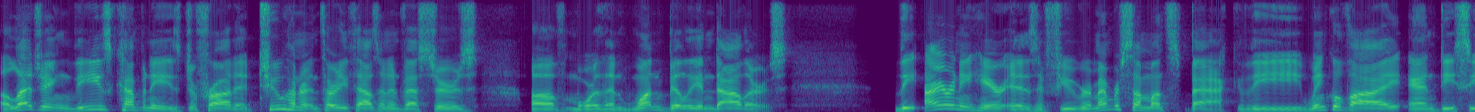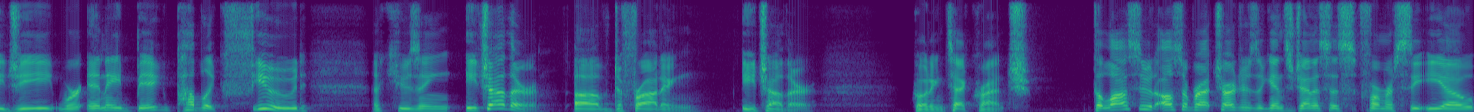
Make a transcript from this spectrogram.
alleging these companies defrauded 230,000 investors of more than $1 billion. The irony here is, if you remember some months back, the Winklevi and DCG were in a big public feud accusing each other of defrauding each other. Quoting TechCrunch. The lawsuit also brought charges against Genesis former CEO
